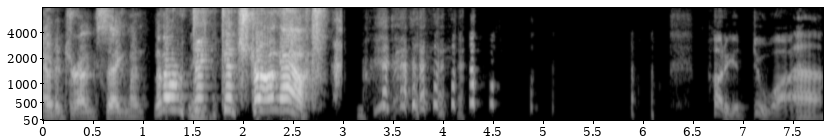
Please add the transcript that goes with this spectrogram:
no to drugs segment. No, no, get, get strong out. How do you do, I? Uh,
